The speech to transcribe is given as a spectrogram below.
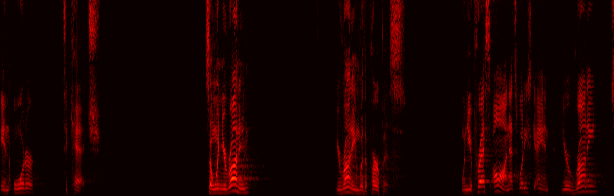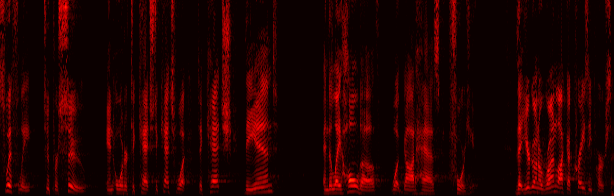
in order to catch. So when you're running, you're running with a purpose. When you press on, that's what he's saying. You're running swiftly to pursue in order to catch. To catch what? To catch the end and to lay hold of what God has for you. That you're going to run like a crazy person.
